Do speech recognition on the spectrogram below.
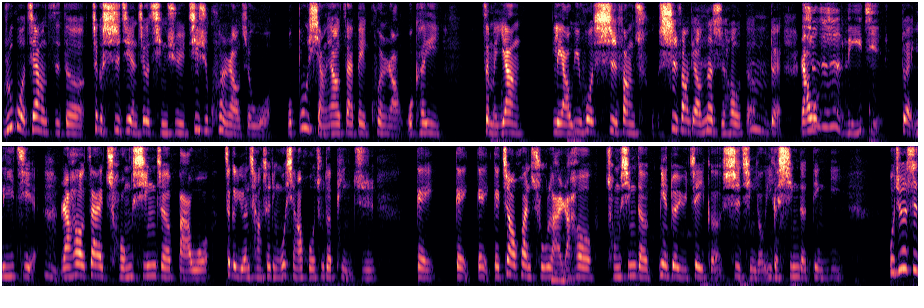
如果这样子的这个事件、这个情绪继续困扰着我，我不想要再被困扰，我可以怎么样疗愈或释放出释放掉那时候的、嗯、对，然后甚至是理解，对理解，嗯，然后再重新着把我这个原厂设定我想要活出的品质给给给给召唤出来，嗯、然后重新的面对于这个事情有一个新的定义。我觉得是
